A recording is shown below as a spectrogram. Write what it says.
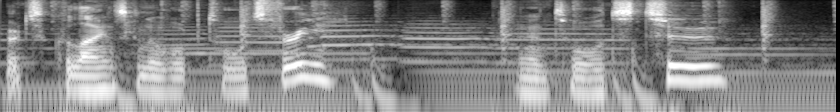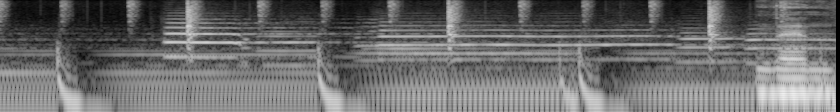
Vertical line is going to warp towards 3, and then towards 2. And then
